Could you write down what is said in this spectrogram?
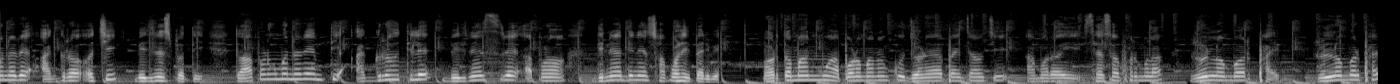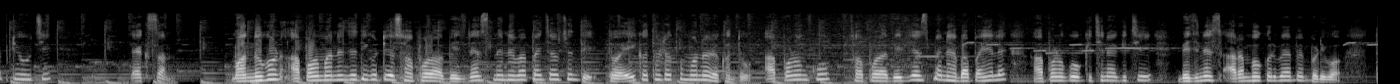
ମନରେ ଆଗ୍ରହ ଅଛି ବିଜନେସ୍ ପ୍ରତି ତ ଆପଣଙ୍କ ମନରେ ଏମିତି ଆଗ୍ରହ ଥିଲେ ବିଜନେସ୍ରେ ଆପଣ ଦିନେ ନା ଦିନେ ସଫଳ ହୋଇପାରିବେ ବର୍ତ୍ତମାନ ମୁଁ ଆପଣମାନଙ୍କୁ ଜଣାଇବା ପାଇଁ ଚାହୁଁଛି ଆମର ଏଇ ଶେଷ formula rule number five rule number ଫାଇଭ୍ଟି ହେଉଛି ଏକ୍ସନ୍ ବନ୍ଧୁଗଣ ଆପଣମାନେ ଯଦି ଗୋଟିଏ ସଫଳ ବିଜନେସମ୍ୟାନ୍ ହେବା ପାଇଁ ଚାହୁଁଛନ୍ତି ତ ଏଇ କଥାଟାକୁ ମନେ ରଖନ୍ତୁ ଆପଣଙ୍କୁ ସଫଳ ବିଜନେସମ୍ୟାନ୍ ହେବା ପାଇଁ ହେଲେ ଆପଣଙ୍କୁ କିଛି ନା କିଛି ବିଜନେସ୍ ଆରମ୍ଭ କରିବା ପାଇଁ ପଡ଼ିବ ତ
